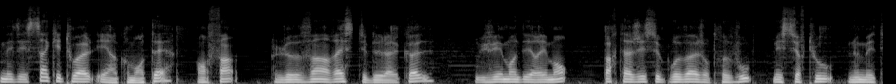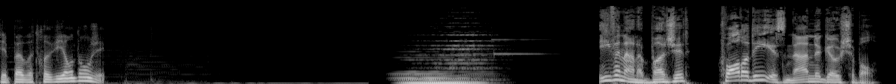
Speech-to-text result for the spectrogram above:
mettez 5 étoiles et un commentaire. Enfin, le vin reste de l'alcool. Buvez modérément. Partagez ce breuvage entre vous, mais surtout, ne mettez pas votre vie en danger. Even on a budget, quality is non-negotiable.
